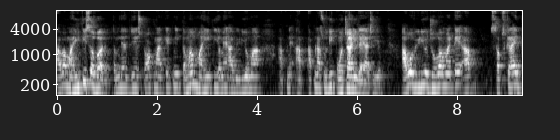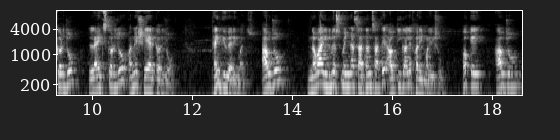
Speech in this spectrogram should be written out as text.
આવા માહિતીસભર તમને જે સ્ટોક માર્કેટની તમામ માહિતી અમે આ વિડીયોમાં આપને, આપ- આપના સુધી પહોંચાડી રહ્યા છીએ. આવો વીડિયો જોવા માટે આપ સબસ્ક્રાઇબ કરજો લાઇક્સ કરજો અને શેર કરજો. થેન્ક યુ વેરી મચ આવજો. નવા ઇન્વેસ્ટમેન્ટના સાધન સાથે આવતીકાલે ફરી મળીશું. ઓકે આવજો.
